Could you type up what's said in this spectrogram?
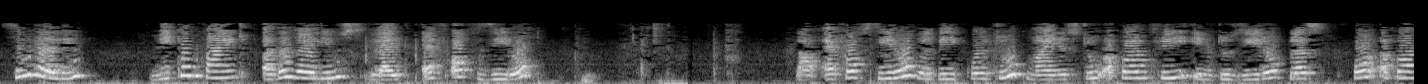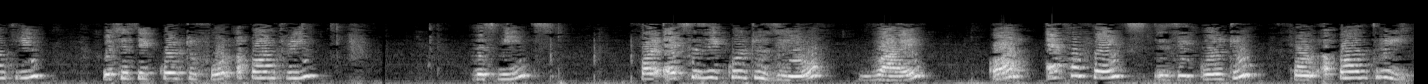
Similarly, we can find other values like f of 0. Now f of 0 will be equal to minus 2 upon 3 into 0 plus 4 upon 3 which is equal to 4 upon 3. This means for x is equal to 0, y or f of x is equal to 4 upon 3.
